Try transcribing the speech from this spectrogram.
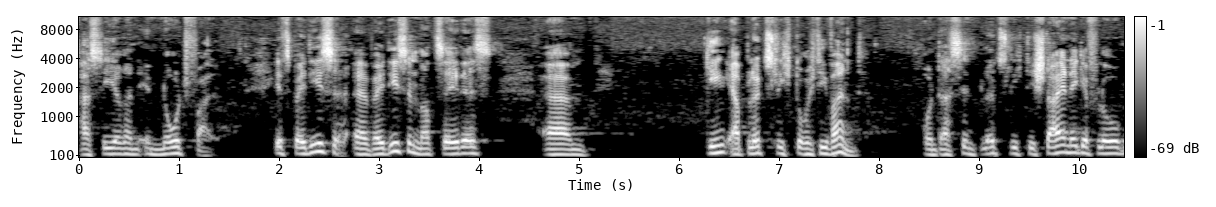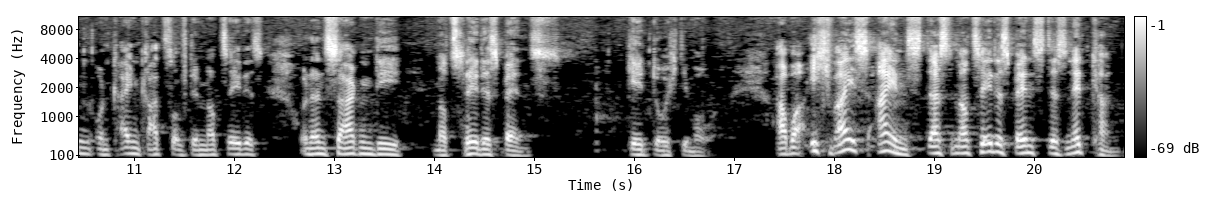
passieren im Notfall. Jetzt bei, diese, äh, bei diesem Mercedes ähm, ging er plötzlich durch die Wand. Und da sind plötzlich die Steine geflogen und kein Kratzer auf dem Mercedes. Und dann sagen die Mercedes-Benz, geht durch die Mauer. Aber ich weiß eins, dass Mercedes-Benz das nicht kann.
